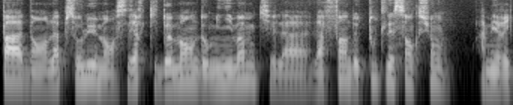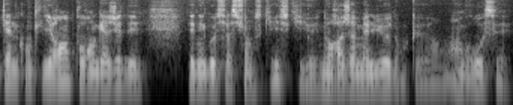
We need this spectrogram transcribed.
pas dans l'absolu, mais c'est-à-dire qui demandent au minimum qu'il y ait la, fin de toutes les sanctions américaines contre l'Iran pour engager des, négociations, ce qui, n'aura jamais lieu. Donc, euh, en gros, c'est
